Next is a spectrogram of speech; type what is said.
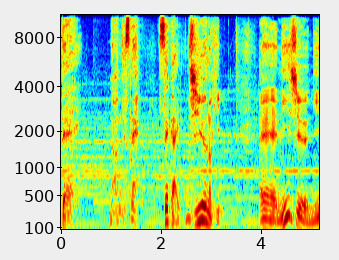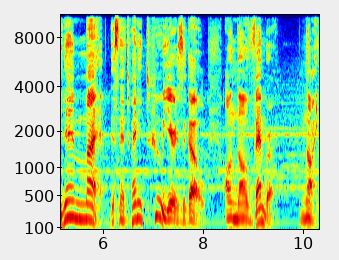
Day なんですね。世界自由の日、えー、22年前ですね。22 years ago on November 9th、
